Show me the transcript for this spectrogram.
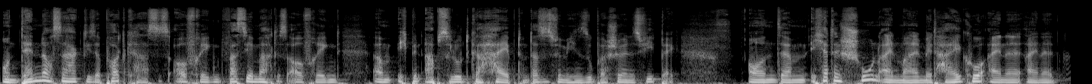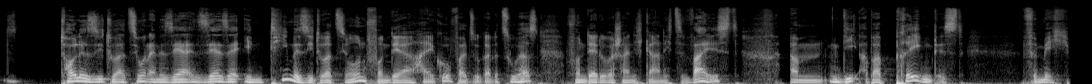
Und dennoch sagt, dieser Podcast ist aufregend, was ihr macht ist aufregend. Ähm, ich bin absolut gehypt und das ist für mich ein super schönes Feedback. Und ähm, ich hatte schon einmal mit Heiko eine, eine tolle Situation, eine sehr, sehr, sehr intime Situation, von der Heiko, falls du gerade zuhörst, von der du wahrscheinlich gar nichts weißt, ähm, die aber prägend ist für mich.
